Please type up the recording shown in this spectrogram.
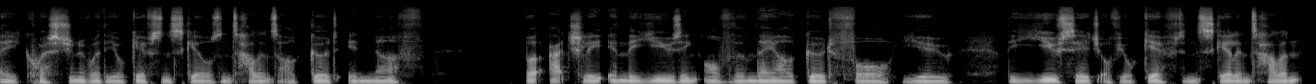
a question of whether your gifts and skills and talents are good enough, but actually in the using of them, they are good for you. The usage of your gift and skill and talent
